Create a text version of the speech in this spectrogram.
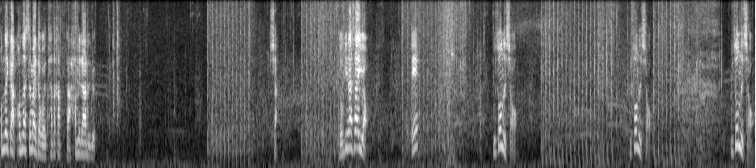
こんなにか、こんな狭いところで戦ってたらはめられる。しゃ。どきなさいよ。え？嘘でしょ？嘘でしょ？嘘でしょ？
